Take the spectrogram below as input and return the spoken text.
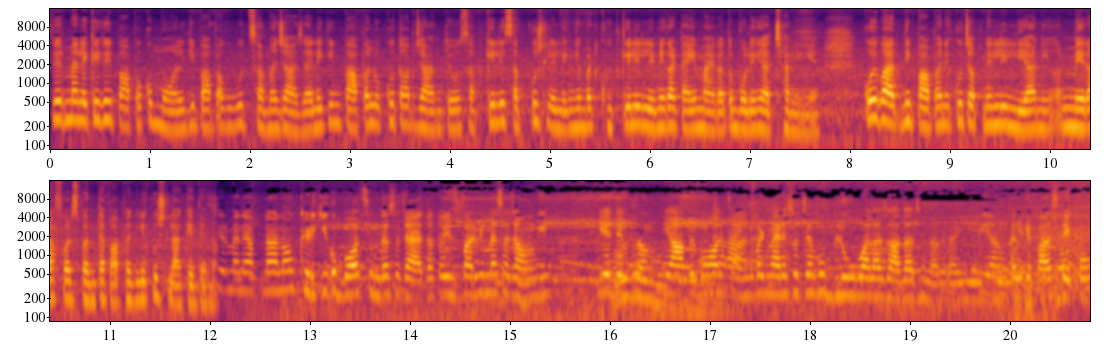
फिर मैं लेके गई पापा को मॉल की। पापा को कुछ समझ आ जाए लेकिन पापा लोग को तो आप जानते हो सबके लिए सब कुछ ले लेंगे बट खुद के लिए लेने का टाइम आएगा तो बोलेंगे अच्छा नहीं है। कोई बात नहीं पापा ने कुछ अपने लिए लिया नहीं और मेरा फ़र्ज़ बनता है पापा के लिए कुछ ला के देना। फिर मैंने अपना ना खिड़की को बहुत सुंदर सजाया था तो इस बार भी मैं सजाऊँगी। ये देखो यहाँ पे बहुत आएँगे बट मैंने सोचा वो ब्लू वाला ज़्यादा अच्छा लग रहा है ये अंकल के पास देखो।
